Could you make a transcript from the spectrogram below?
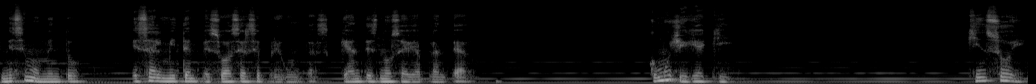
En ese momento, esa almita empezó a hacerse preguntas que antes no se había planteado. ¿Cómo llegué aquí? ¿Quién soy?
